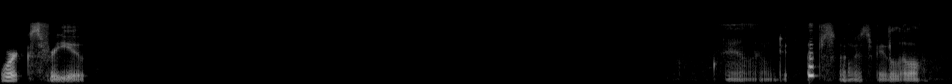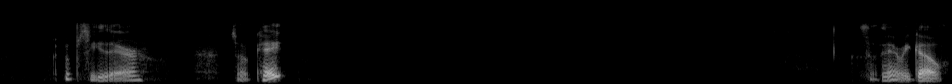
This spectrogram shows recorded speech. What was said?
works for you. Oops, I'm just made a little oopsie there. It's okay. So there we go.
